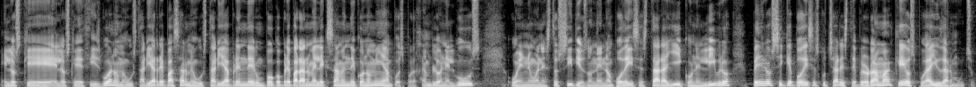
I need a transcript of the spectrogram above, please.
en los que en los que decís, bueno, me gustaría repasar, me gustaría aprender un poco, prepararme el examen de economía, pues por ejemplo en el bus o en, o en estos sitios donde no podéis estar allí con el libro, pero sí que podéis escuchar este programa que os puede ayudar mucho.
